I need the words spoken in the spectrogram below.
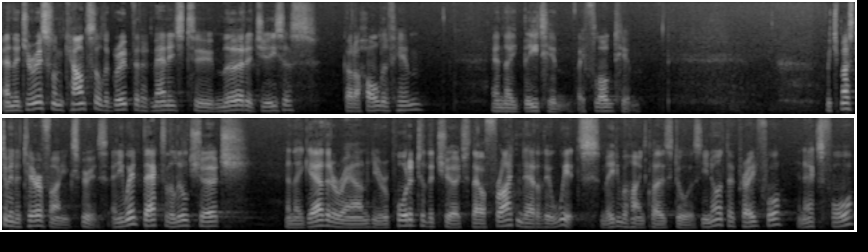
And the Jerusalem council, the group that had managed to murder Jesus, got a hold of him and they beat him, they flogged him, which must have been a terrifying experience. And he went back to the little church and they gathered around and he reported to the church. They were frightened out of their wits, meeting behind closed doors. You know what they prayed for in Acts 4?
